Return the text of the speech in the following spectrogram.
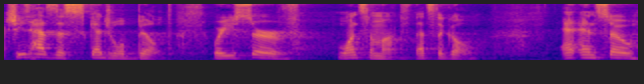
she has this schedule built where you serve once a month. That's the goal. And, and so,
